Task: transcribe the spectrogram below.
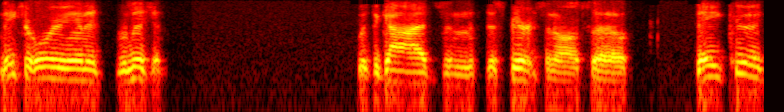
nature-oriented religion with the gods and the spirits and all. So they could,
